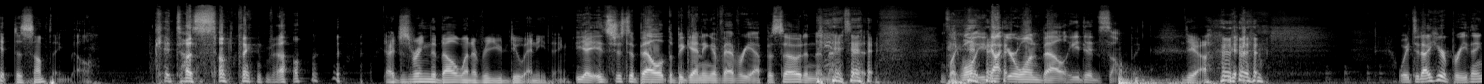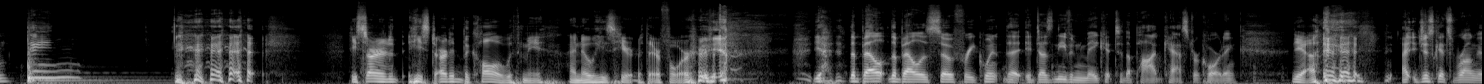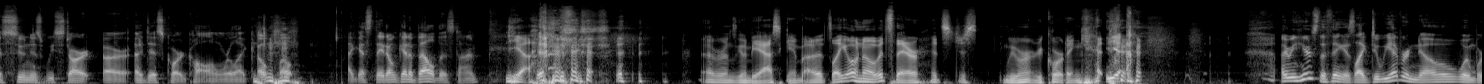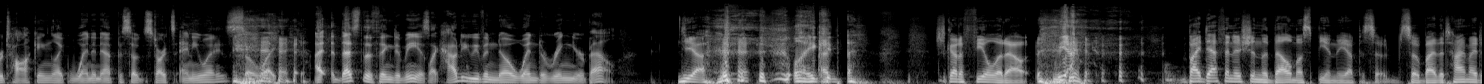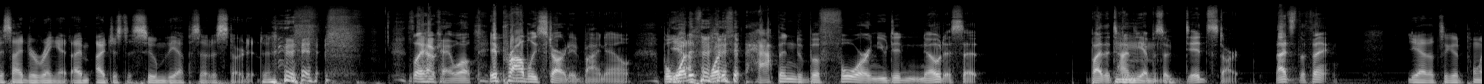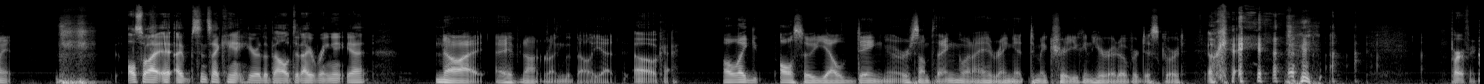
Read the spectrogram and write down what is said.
Kit does something, Bell. It does something, Bell. I just ring the bell whenever you do anything. yeah, it's just a bell at the beginning of every episode, and then that's it. It's like, well, you got your one bell. He did something. Yeah. Wait, did I hear breathing? Ding. he started he started the call with me. I know he's here, therefore. Yeah. Yeah, the bell the bell is so frequent that it doesn't even make it to the podcast recording. Yeah. It just gets rung as soon as we start our, a Discord call, and we're like, oh well, I guess they don't get a bell this time. yeah. Everyone's gonna be asking about it. It's like, oh no, it's there. It's just we weren't recording yet. Yeah. I mean, here's the thing: is like, do we ever know when we're talking like when an episode starts, anyways? So like, I, that's the thing to me is like, how do you even know when to ring your bell? yeah. Like, just gotta feel it out. yeah, by definition, the bell must be in the episode. So by the time I decide to ring it, I, I just assume the episode has started. it's like okay, well, it probably started by now. But what if what if it happened before and you didn't notice it by the time the hmm. episode did start? That's the thing. yeah, that's a good point. Also, I, I since I can't hear the bell, did I ring it yet? No, I, I have not rung the bell yet. Oh, okay. I'll like also yell ding or something when I ring it to make sure you can hear it over Discord. Okay. Perfect.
